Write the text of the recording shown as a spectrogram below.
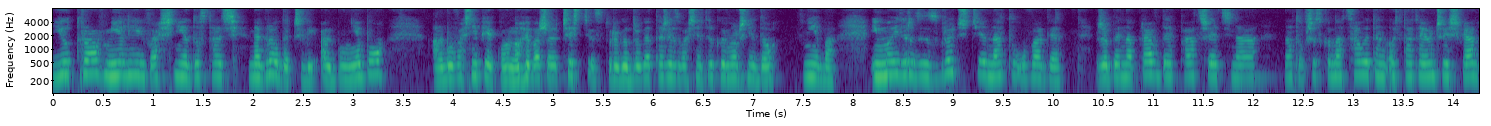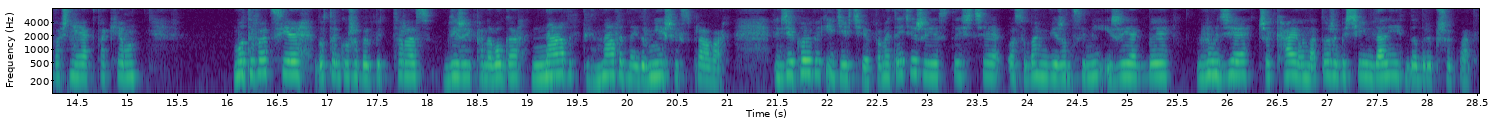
jutro mieli właśnie dostać nagrodę, czyli albo niebo, albo właśnie piekło. No chyba, że czyście, z którego droga też jest właśnie tylko i wyłącznie do nieba. I moi drodzy, zwróćcie na to uwagę, żeby naprawdę patrzeć na, na to wszystko, na cały ten otaczający świat, właśnie jak taką motywację do tego, żeby być coraz bliżej Pana Boga, nawet w tych nawet najdrobniejszych sprawach. Gdziekolwiek idziecie, pamiętajcie, że jesteście osobami wierzącymi i że jakby ludzie czekają na to, żebyście im dali dobry przykład.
